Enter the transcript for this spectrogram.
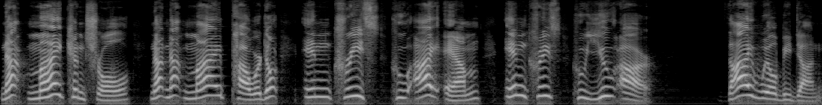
not my control, not, not my power. Don't increase who I am, increase who you are. Thy will be done.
